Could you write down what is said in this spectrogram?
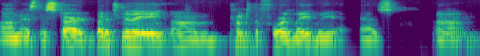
um, as the start, but it's really um, come to the fore lately as um,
